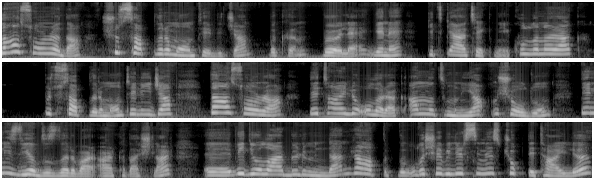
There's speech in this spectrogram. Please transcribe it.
Daha sonra da şu sapları monte edeceğim. Bakın böyle gene git gel tekniği kullanarak bu sapları monteleyeceğim. Daha sonra detaylı olarak anlatımını yapmış olduğum deniz yıldızları var arkadaşlar. Ee, videolar bölümünden rahatlıkla ulaşabilirsiniz. Çok detaylı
